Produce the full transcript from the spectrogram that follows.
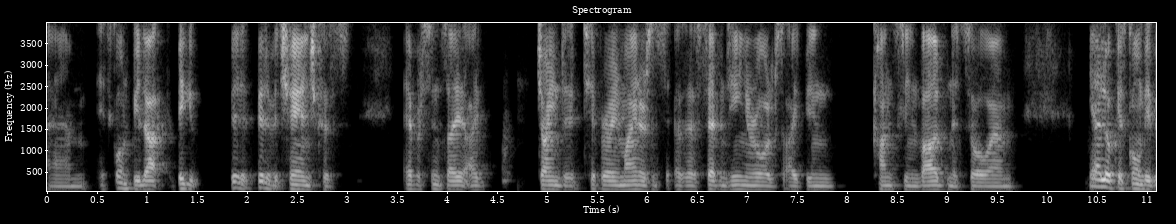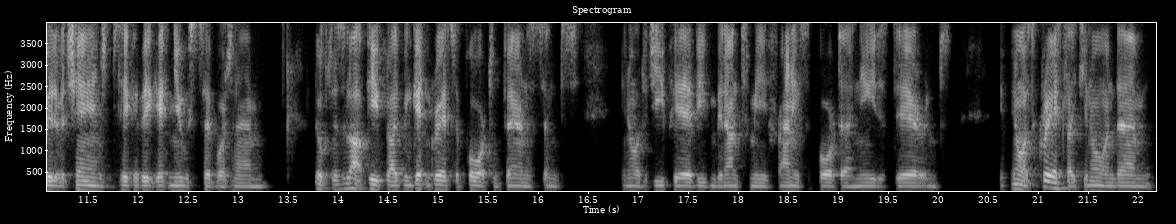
Um, it's going to be a lot, big bit bit of a change because ever since I, I joined the Tipperary Minors as a 17 year old, I've been constantly involved in it. So um, yeah, look, it's going to be a bit of a change to take a bit getting used to. But um, look, there's a lot of people. I've been getting great support, in fairness, and you know the GPA have even been on to me for any support that I need is there, and you know it's great, like you know, and um,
